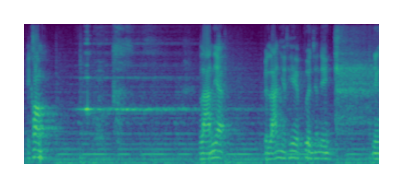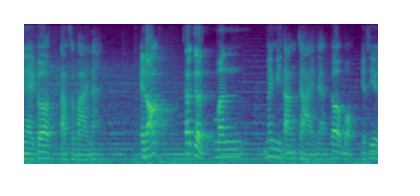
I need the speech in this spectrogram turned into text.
ไอ้คอมร้านเนี่ยเป็นร้านเฮียเทพเพื่อนฉันเอง ยังไงก็ตามสบายนะ ไอ้น้อง ถ้าเกิดมันไม่มีตังค์จ่ายเนี่ยก็บอกเฮียเทพ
